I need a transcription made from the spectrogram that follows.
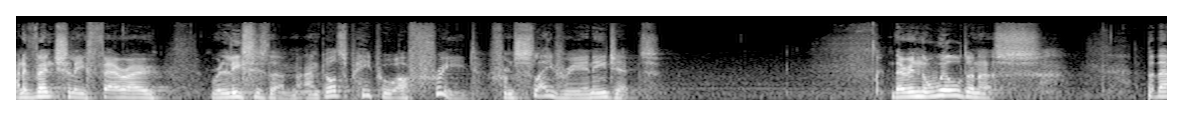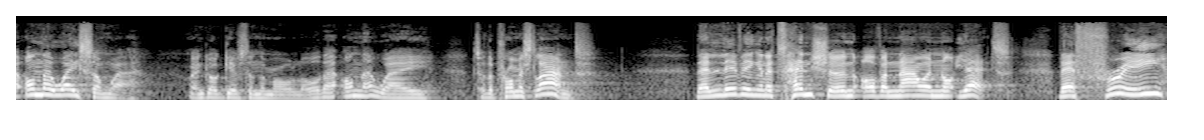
And eventually, Pharaoh releases them, and God's people are freed from slavery in Egypt. They're in the wilderness, but they're on their way somewhere when God gives them the moral law. They're on their way to the promised land. They're living in a tension of a now and not yet. They're free,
